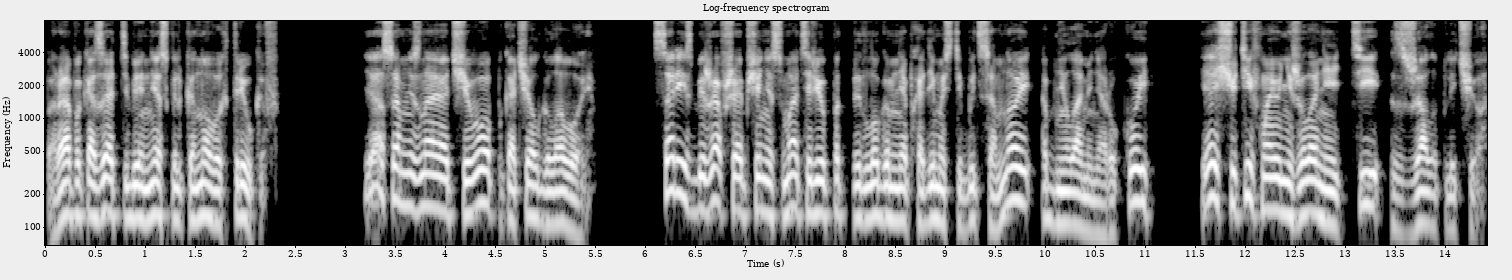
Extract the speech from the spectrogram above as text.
Пора показать тебе несколько новых трюков. Я сам не знаю от чего, покачал головой. Сари, избежавшая общения с матерью под предлогом необходимости быть со мной, обняла меня рукой и, ощутив мое нежелание идти, сжала плечо.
